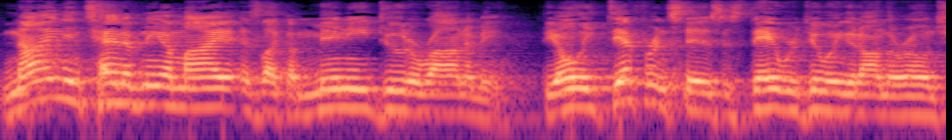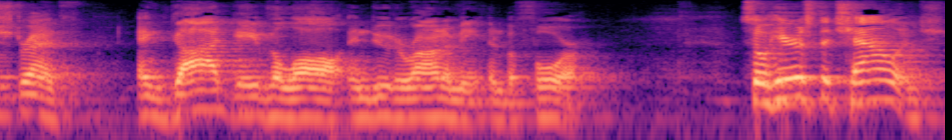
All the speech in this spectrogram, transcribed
9 and 10 of Nehemiah is like a mini Deuteronomy. The only difference is, is they were doing it on their own strength, and God gave the law in Deuteronomy and before. So here's the challenge.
